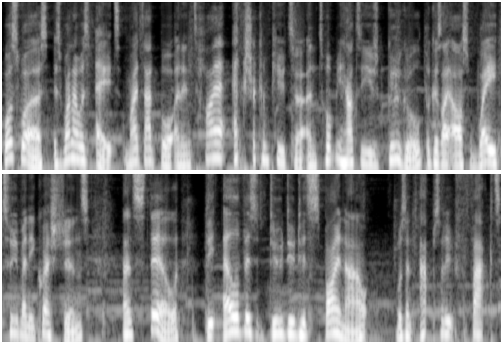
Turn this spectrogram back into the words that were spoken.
What's worse is when I was eight, my dad bought an entire extra computer and taught me how to use Google because I asked way too many questions, and still, the Elvis doo dooed his spine out was an absolute fact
